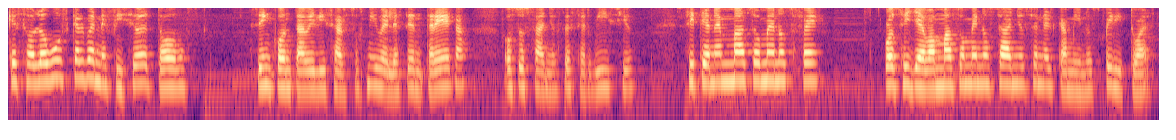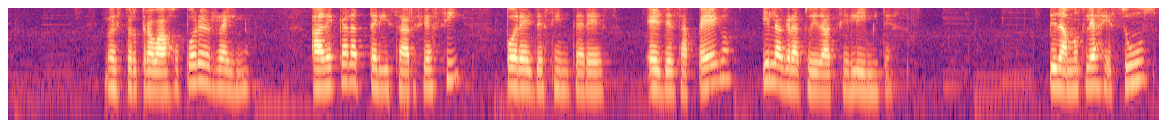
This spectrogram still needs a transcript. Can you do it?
que solo busca el beneficio de todos, sin contabilizar sus niveles de entrega o sus años de servicio, si tienen más o menos fe o si llevan más o menos años en el camino espiritual. Nuestro trabajo por el reino ha de caracterizarse así por el desinterés, el desapego y la gratuidad sin límites. Pidámosle a Jesús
